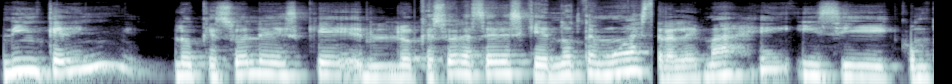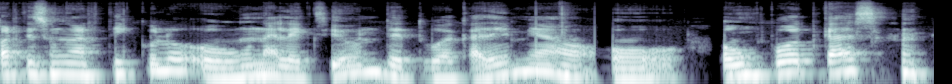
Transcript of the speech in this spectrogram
LinkedIn lo que suele es que lo que suele hacer es que no te muestra la imagen y si compartes un artículo o una lección de tu academia o, un podcast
